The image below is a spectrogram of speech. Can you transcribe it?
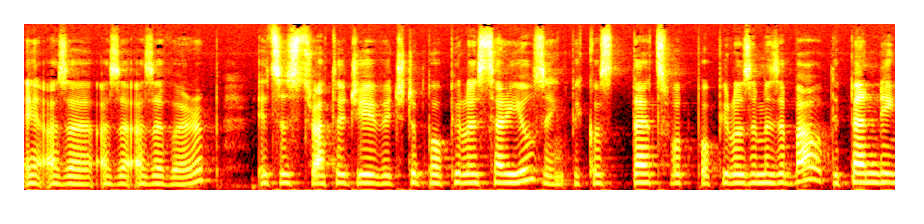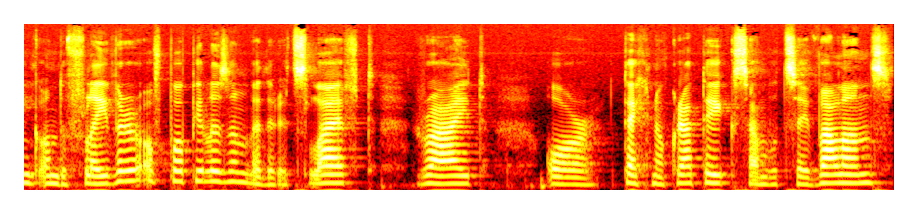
as a, as, a, as a verb, it's a strategy which the populists are using because that's what populism is about. Depending on the flavor of populism, whether it's left, right, or technocratic, some would say valence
